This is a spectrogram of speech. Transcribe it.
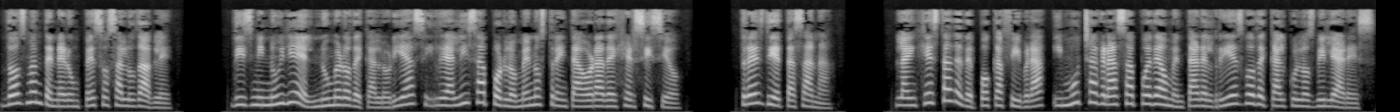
2. Mantener un peso saludable. Disminuye el número de calorías y realiza por lo menos 30 horas de ejercicio. 3. Dieta sana. La ingesta de, poca fibra y mucha grasa puede aumentar el riesgo de cálculos biliares.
